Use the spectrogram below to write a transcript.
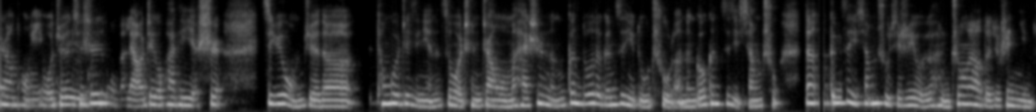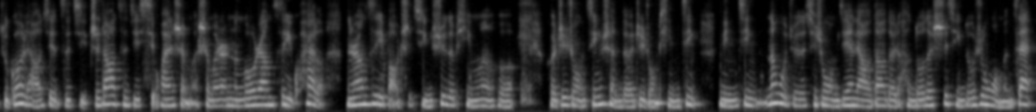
非常同意，我觉得其实我们聊这个话题也是基于我们觉得。通过这几年的自我成长，我们还是能更多的跟自己独处了，能够跟自己相处。但跟自己相处，其实有一个很重要的，就是你足够了解自己，知道自己喜欢什么，什么人能够让自己快乐，能让自己保持情绪的平稳和和这种精神的这种平静宁静。那我觉得，其实我们今天聊到的很多的事情，都是我们在。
